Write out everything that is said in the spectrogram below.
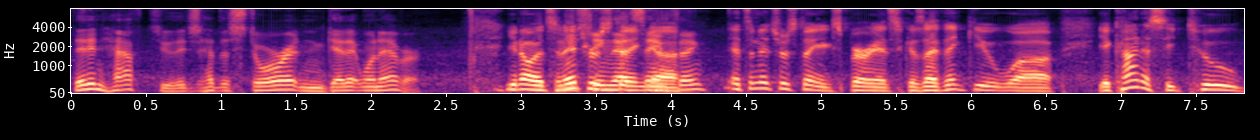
they didn't have to. They just had to store it and get it whenever. You know, it's an interesting. Uh, it's an interesting experience because I think you uh, you kind of see two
